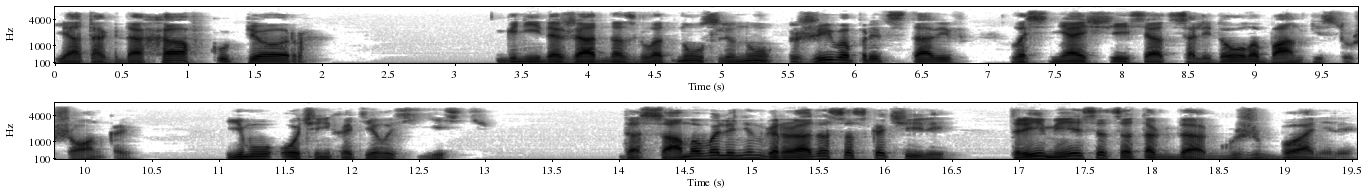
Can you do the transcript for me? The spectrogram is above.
Я тогда хавку пер. Гнида жадно сглотнул слюну, живо представив лоснящиеся от солидола банки с тушенкой. Ему очень хотелось есть. До самого Ленинграда соскочили. Три месяца тогда гужбанили.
